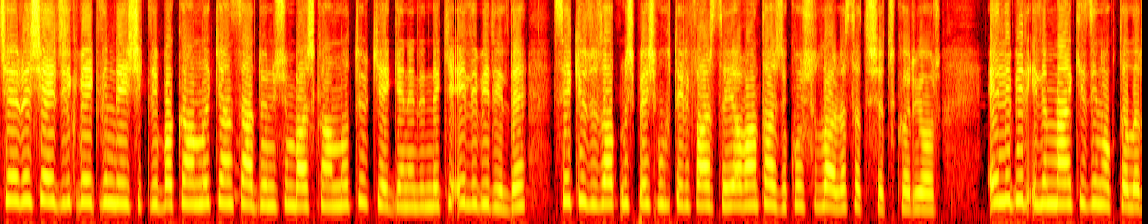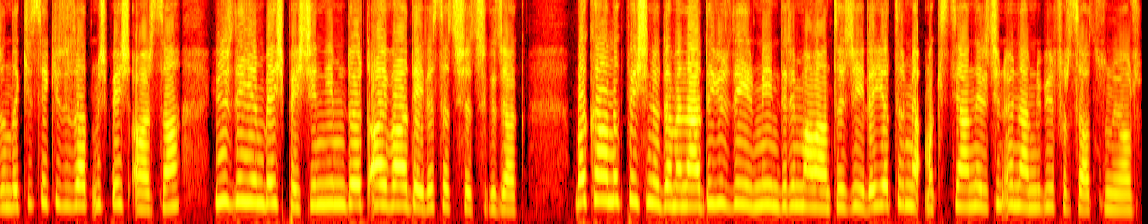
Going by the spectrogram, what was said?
Çevre Şehircilik ve İklim Değişikliği Bakanlığı Kentsel Dönüşüm Başkanlığı Türkiye genelindeki 51 ilde 865 muhtelif arsayı avantajlı koşullarla satışa çıkarıyor. 51 ilin merkezi noktalarındaki 865 arsa %25 peşin 24 ay vadeyle satışa çıkacak. Bakanlık peşin ödemelerde %20 indirim avantajı ile yatırım yapmak isteyenler için önemli bir fırsat sunuyor.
